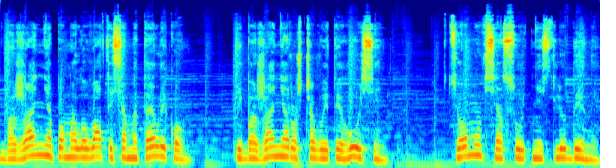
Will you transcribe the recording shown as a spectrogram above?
Бажання помилуватися метеликом і бажання розчавити гусінь. В цьому вся сутність людини.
